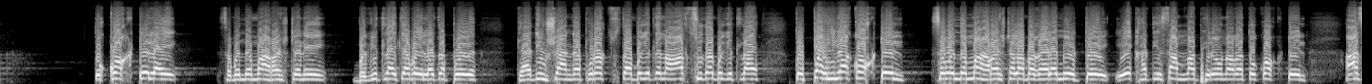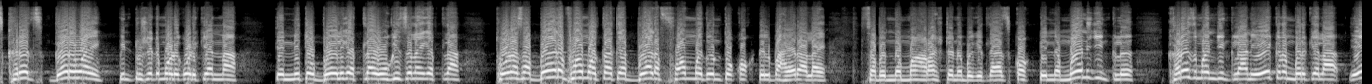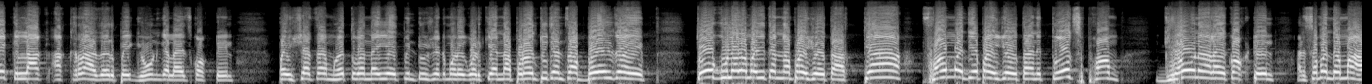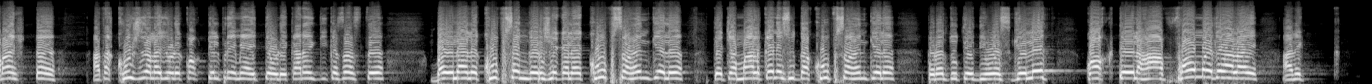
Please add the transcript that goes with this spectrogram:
तो कॉकटेल आहे. संबंध महाराष्ट्राने बघितलाय त्या बैलाचा पळ. त्या दिवशी अंगापुरात सुद्धा बघितलं आज सुद्धा बघितलाय तो पहिला कॉकटेल संबंध महाराष्ट्राला बघायला मिळतोय. एक हाती सामना फिरवणारा तो कॉकटेल आज खरंच गर्व आहे पिंटू शेट मोडकोडके यांना. त्यांनी तो बैल घेतलाय उगीच नाही घेतला. थोडासा बॅड फॉर्म होता त्या बॅड फॉर्ममधून तो कॉकटेल बाहेर आलाय. संबंध महाराष्ट्रानं बघितलं आज कॉकटेलनं मन जिंकलं खरंच मन जिंकलं आणि एक नंबर केला. एक लाख अकरा हजार रुपये घेऊन गेला आज कॉकटेल पैशाचं महत्त्व नाही आहे पिंटू शेट मोडकोडके यांना परंतु त्यांचा बैल जो आहे तो गुलालामध्ये त्यांना पाहिजे होता त्या फॉर्ममध्ये पाहिजे होता आणि तोच फॉर्म घेऊन आलाय कॉकटेल आणि संबंध महाराष्ट्र आता खुश झाला जेवढे कॉकटेल प्रेमी आहेत तेवढे. कारण की कसं असतं बैलाने खूप संघर्ष केलाय खूप सहन केलं त्याच्या मालकाने सुद्धा खूप सहन केलं परंतु ते दिवस गेलेत. कॉकटेल हा फॉर्ममध्ये आलाय आणि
